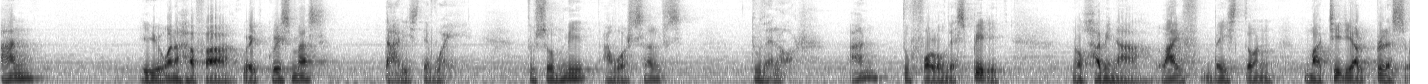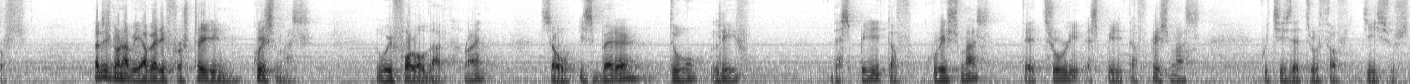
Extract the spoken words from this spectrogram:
And if you want to have a great Christmas, that is the way to submit ourselves to the Lord and to follow the Spirit, not having a life based on material pleasures. That is going to be a very frustrating Christmas. We follow that, right? So it's better to live the spirit of Christmas, the truly spirit of Christmas, which is the truth of Jesus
